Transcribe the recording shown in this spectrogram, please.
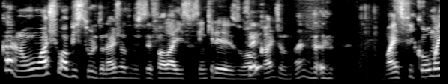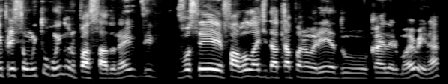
Cara, não acho um absurdo, né? Você falar isso sem querer zoar Sim. o Cardinals, né? Mas ficou uma impressão muito ruim do ano passado, né? E você falou lá de dar tapa na orelha do Kyler Murray, né?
